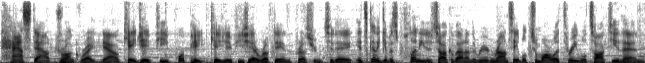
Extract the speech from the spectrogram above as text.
passed out drunk right now. KJP, poor KJP, she had a rough day in the press room today. It's going to give us plenty to talk about on the Reardon Roundtable tomorrow at 3. We'll talk to you then.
